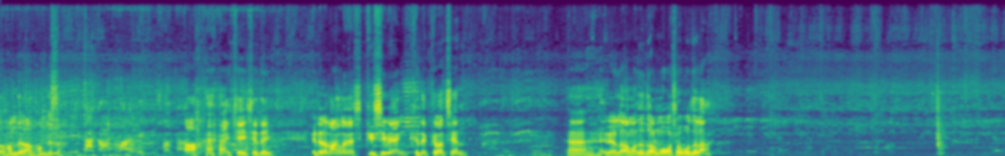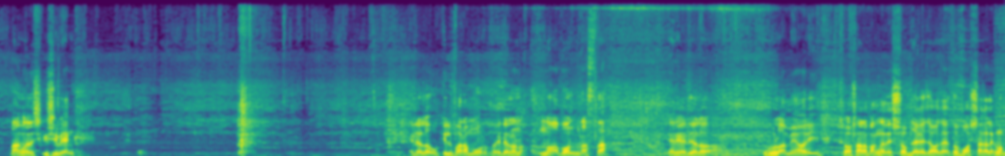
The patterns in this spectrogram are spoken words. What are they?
আলহামদুলিল্লাহ আলহামদুলিল্লাহ। সেই, সেটাই। এটা হলো বাংলাদেশ কৃষি ব্যাংক, দেখতে পাচ্ছেন? হ্যাঁ এটা হলো আমাদের ধর্মবাস উপজেলা। বাংলাদেশ কৃষি ব্যাংক। এটা হলো উকিলপাড়া মোড়, এটা হলো নবন রাস্তা। এরিয়া হলো গুলা মেয়ারি, সহ সারা বাংলাদেশ, সব জায়গায় যাওয়া যায়। তো বর্ষাকাল এখন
